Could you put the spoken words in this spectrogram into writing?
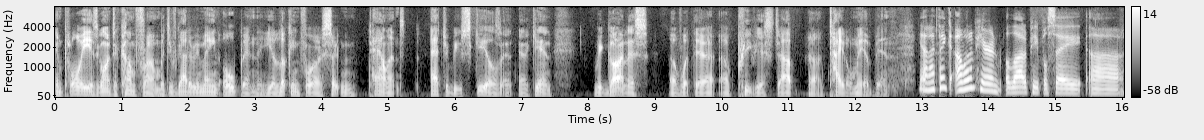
employee is going to come from, but you've got to remain open. You're looking for a certain talents, attributes, skills, and, and again, regardless of what their uh, previous job uh, title may have been. Yeah, and I think what I'm hearing a lot of people say uh,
